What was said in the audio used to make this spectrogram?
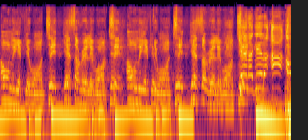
Only if you want it, yes, I really want it. Only if you want it, yes, I really want it. Can I get an eye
